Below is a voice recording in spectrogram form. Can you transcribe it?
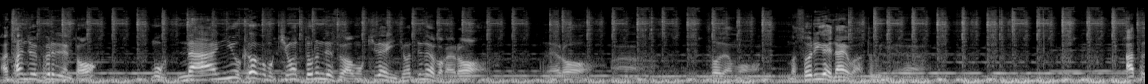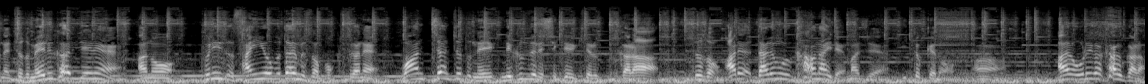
あ誕生日プレゼント？もう何を買うかも決まっとるんですわ。もう機材に決まってんだよバカ野郎この野郎。うん。そうだよもう。まあそれ以外ないわ特に。うん。あとねちょっとメルカリでねあのプリンス Sign o' the Times のボックスがねワンチャンちょっとね値崩れしてきてるからちょっとあれ誰も買わないでマジで。言っとくけど。うん。あれ俺が買うから。う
